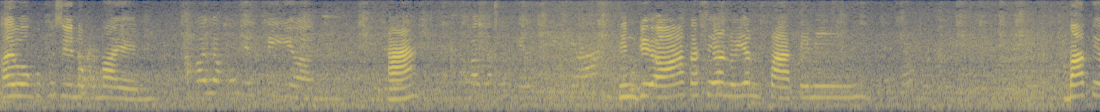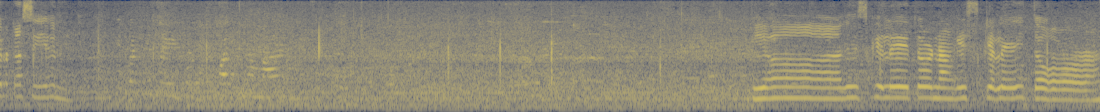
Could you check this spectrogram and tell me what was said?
Ayaw ko kung sino kumain. Akala ko healthy yan. Ha? Akala ko healthy yan. Hindi ah, kasi ano yan, fattening. Butter kasi yan. eh. Kasi may fat naman. Yan, escalator ng escalator.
